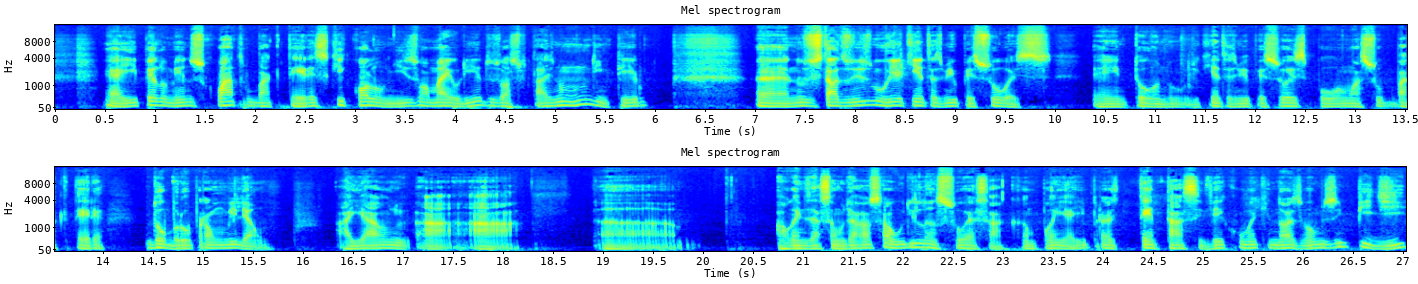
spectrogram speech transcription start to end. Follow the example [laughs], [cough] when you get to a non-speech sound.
é, aí pelo menos quatro bactérias que colonizam a maioria dos hospitais no mundo inteiro. É, nos Estados Unidos morria 500 mil pessoas, é, em torno de 500 mil pessoas por uma subbactéria dobrou para um milhão. Aí a, a, a, Organização Mundial da Saúde lançou essa campanha aí para tentar se ver como é que nós vamos impedir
